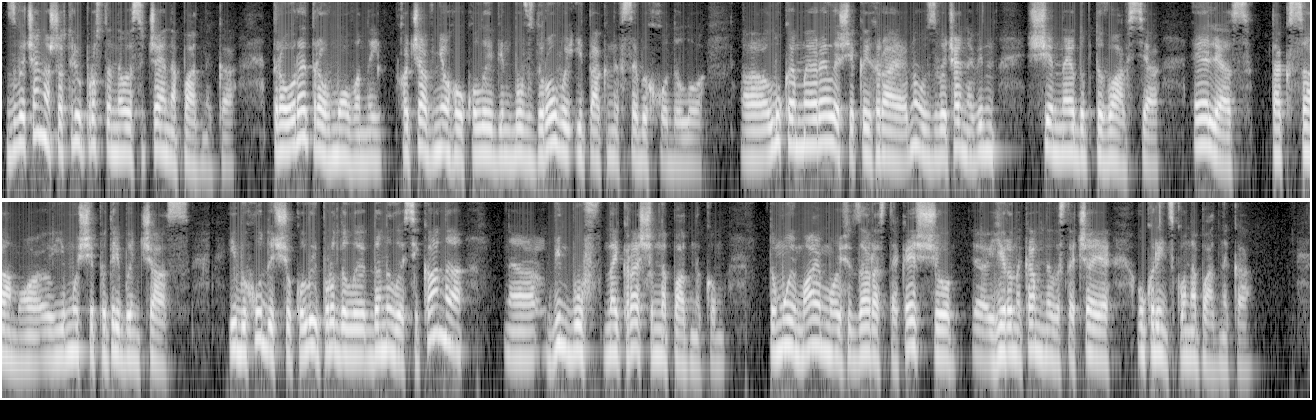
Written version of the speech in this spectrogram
Звичайно, Шахтарю просто не вистачає нападника. Трауре травмований, хоча в нього, коли він був здоровий, і так не все виходило. Лука Мерелеш, який грає, ну звичайно, він ще не адаптувався. Еліас так само, йому ще потрібен час. І виходить, що коли продали Данила Сікана, е, він був найкращим нападником. Тому і маємо зараз таке, що е, гірникам не вистачає українського нападника.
